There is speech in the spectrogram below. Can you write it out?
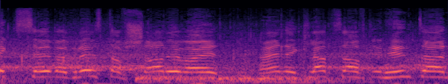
Ex selber Christoph. Schade, weil eine Klaps auf den Hintern.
